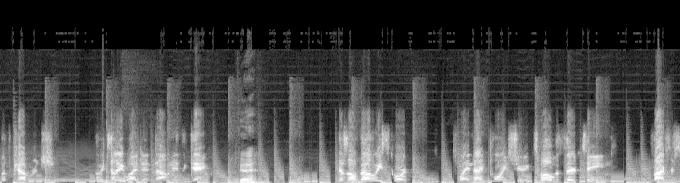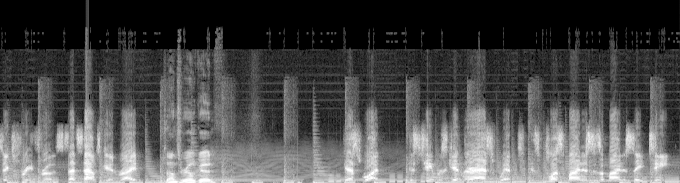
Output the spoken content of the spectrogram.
but the coverage. Let me tell you why he didn't dominate the game. Okay. Because although he scored 29 points shooting 12 of 13, 5 for 6 free throws, that sounds good, right? Sounds real good. Guess what? His team was getting their ass whipped. His plus minus is a minus 18.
